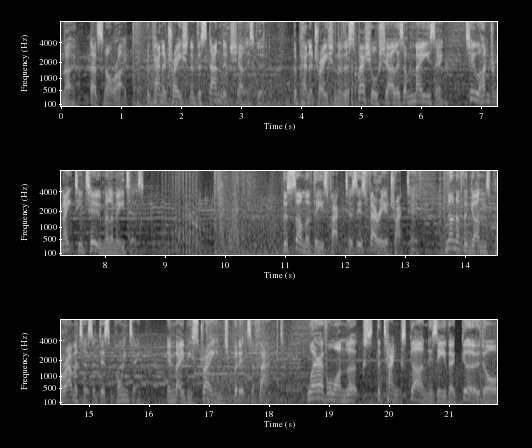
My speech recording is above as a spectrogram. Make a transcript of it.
No, that's not right. The penetration of the standard shell is good. The penetration of the special shell is amazing, 282 millimeters. The sum of these factors is very attractive. None of the gun's parameters are disappointing. It may be strange, but it's a fact. Wherever one looks, the tank's gun is either good or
